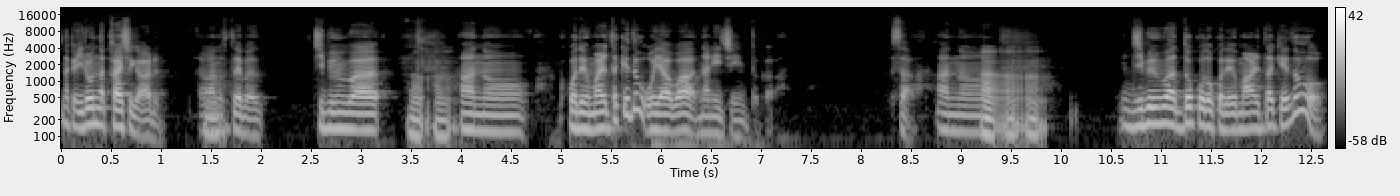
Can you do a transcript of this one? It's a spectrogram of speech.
なんかいろんな返しがある。あのうん例えば、自分は、うんうんあの、ここで生まれたけど、親は何人とか、さ、あの、うんうんうん。自分はどこどこで生まれたけど、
